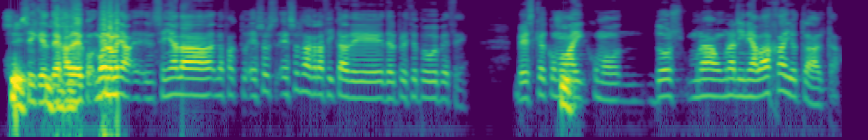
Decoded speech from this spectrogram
Sí. que deja de. Bueno, mira, enseña la, factura. Eso es, eso es la gráfica del precio PVPC. Ves que como hay como dos, una, una, línea baja y otra alta.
